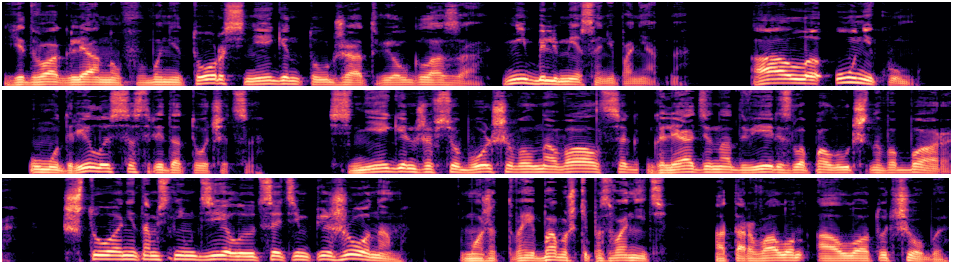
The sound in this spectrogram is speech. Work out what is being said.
Едва глянув в монитор, Снегин тут же отвел глаза. Ни бельмеса непонятно. Алла уникум умудрилась сосредоточиться. Снегин же все больше волновался, глядя на дверь злополучного бара. Что они там с ним делают, с этим пижоном? Может, твоей бабушке позвонить? Оторвал он Аллу от учебы.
